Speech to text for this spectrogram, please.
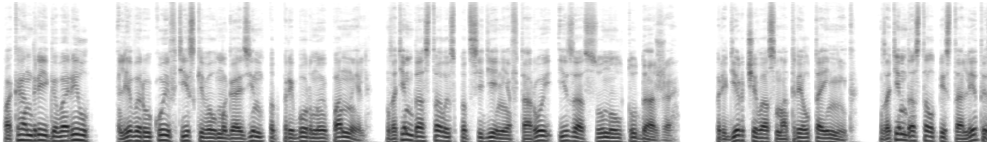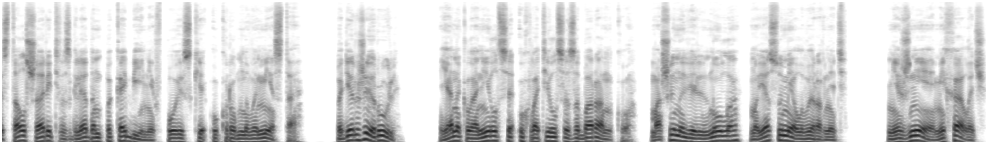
Пока Андрей говорил, левой рукой втискивал магазин под приборную панель, затем достал из-под сиденья второй и засунул туда же. Придирчиво осмотрел тайник. Затем достал пистолет и стал шарить взглядом по кабине в поиске укромного места. «Подержи руль», я наклонился, ухватился за баранку. Машина вильнула, но я сумел выровнять. «Нежнее, Михалыч».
